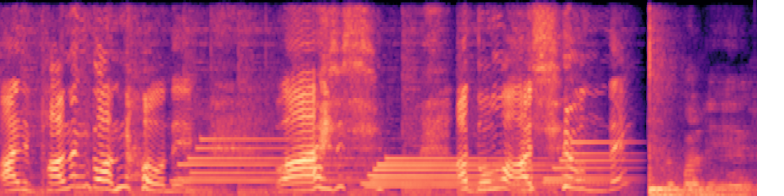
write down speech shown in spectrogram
아니 반응도 안 나오네. 와 씨. 아 너무 아쉬운데? 빨리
